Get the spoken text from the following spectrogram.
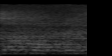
Só um pouquinho.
